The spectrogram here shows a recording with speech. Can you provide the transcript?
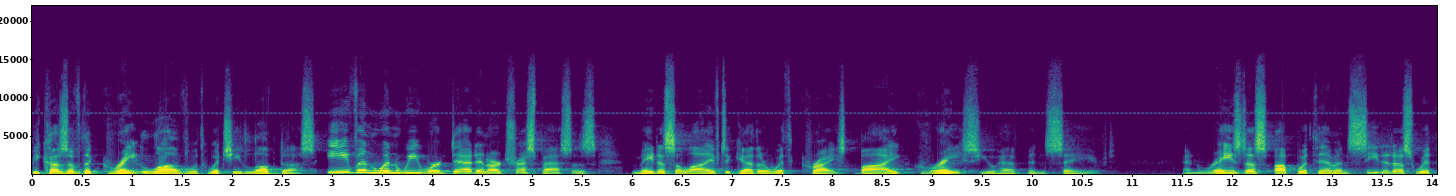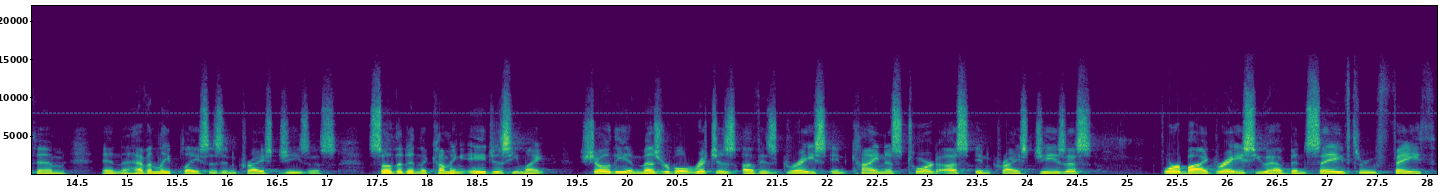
because of the great love with which he loved us, even when we were dead in our trespasses, made us alive together with Christ. By grace you have been saved, and raised us up with him and seated us with him in the heavenly places in Christ Jesus, so that in the coming ages he might show the immeasurable riches of his grace in kindness toward us in Christ Jesus. For by grace you have been saved through faith,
